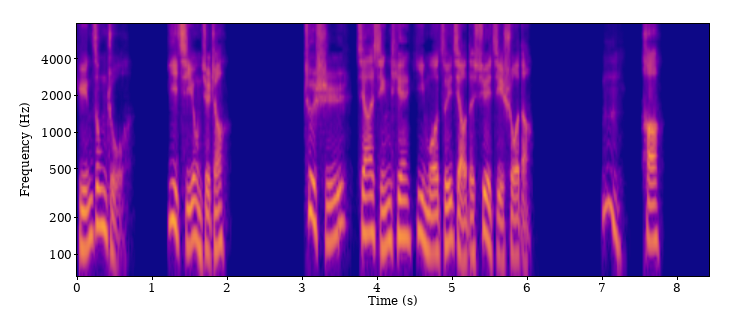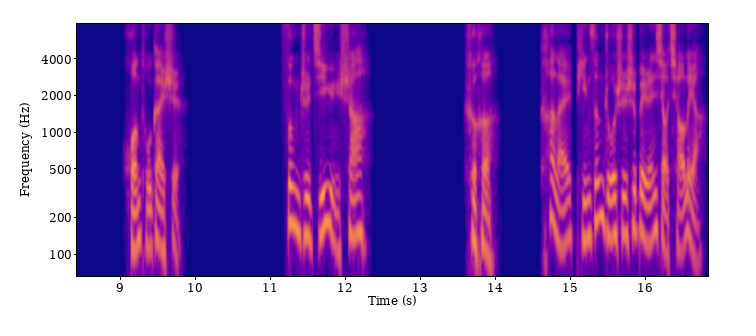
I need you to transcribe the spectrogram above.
云宗主。”一起用绝招。这时，嘉刑天一抹嘴角的血迹，说道：“嗯，好。”黄图盖世，凤至极陨杀。呵呵，看来贫僧着实是被人小瞧了呀。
